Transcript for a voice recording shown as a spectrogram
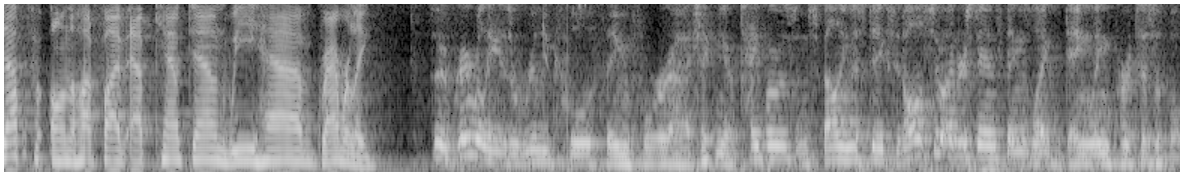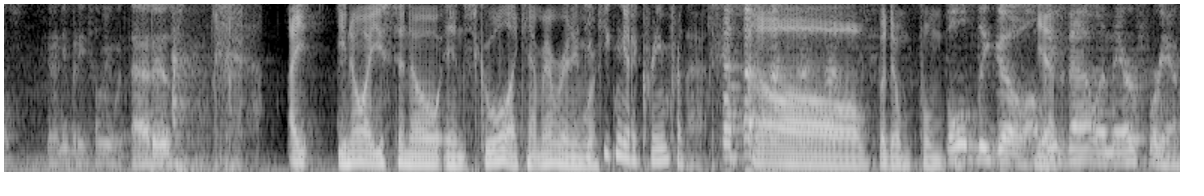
up on the Hot 5 app countdown, we have Grammarly. So Grammarly is a really cool thing for uh, checking out typos and spelling mistakes. It also understands things like dangling participles. Can anybody tell me what that is? I, you know, I used to know in school. I can't remember I anymore. think you can get a cream for that. oh, but don't boom. boldly go. I'll Yes. leave that one there for you.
